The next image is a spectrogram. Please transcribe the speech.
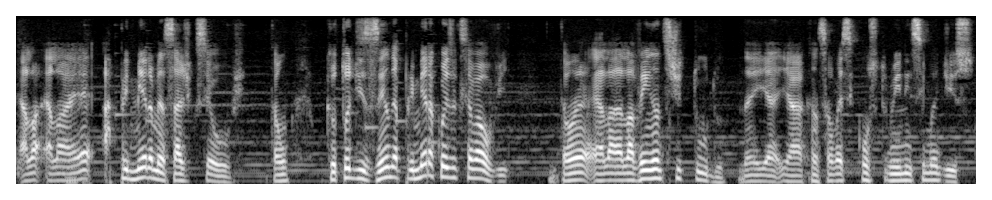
ela, ela é a primeira mensagem que você ouve. Então, o que eu estou dizendo é a primeira coisa que você vai ouvir. Então, é, ela, ela vem antes de tudo, né? E a, e a canção vai se construindo em cima disso.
